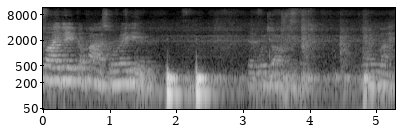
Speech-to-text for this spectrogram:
five acre parcel right here that we're talking about. One.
